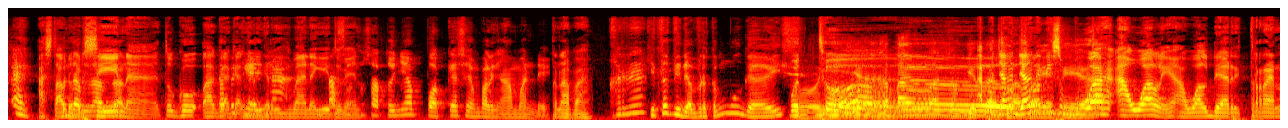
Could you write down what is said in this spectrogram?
eh Asta udah bersih, bentar, bentar. nah itu gue agak-agak kayaknya gimana gitu kan. satu-satunya podcast yang paling aman deh. Kenapa? Karena kita tidak bertemu, guys. Betul. Oh, iya. Ketahuan dong kita Apa jangan-jangan ini ini sebuah awal ya, awal dari tren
